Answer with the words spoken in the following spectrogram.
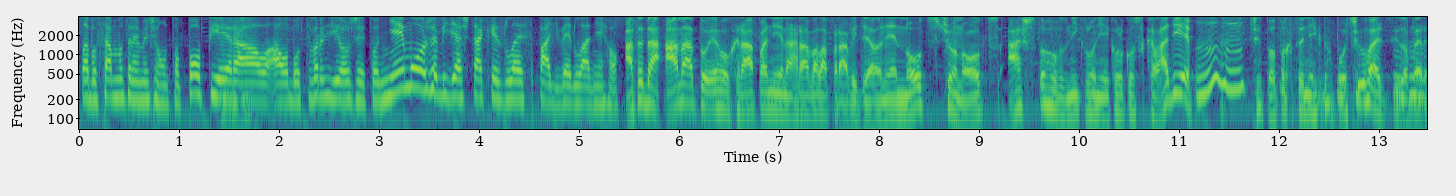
Lebo samozrejme, že on to popieral alebo tvrdil, že to nemôže byť až také zlé spať vedľa neho. A teda Anna to jeho chrápanie nahrávala pravidelne, noc čo noc, až z toho vzniklo niekoľko skladieb. Mm-hmm. Že toto chce niekto počúvať, si zober.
